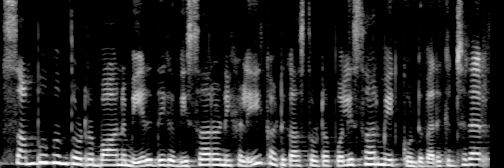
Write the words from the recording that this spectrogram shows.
சம்பவம் தொடர்பான மேலதிக விசாரணைகளை கட்டுகாஸ்தோட்ட போலீசார் மேற்கொண்டு வருகின்றனர்.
